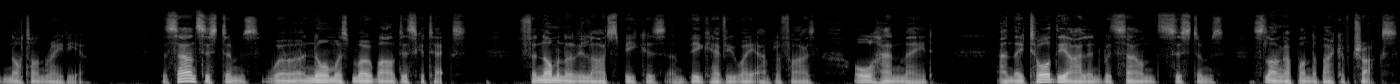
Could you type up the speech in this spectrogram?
not on radio. The sound systems were enormous mobile discotheques, phenomenally large speakers and big heavyweight amplifiers, all handmade, and they toured the island with sound systems slung up on the back of trucks.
